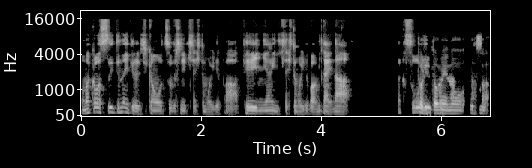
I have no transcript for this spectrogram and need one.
お腹は空いてないけど時間を潰しに来た人もいれば、店員に会いに来た人もいればみたいな、なんかそういう取り留めのなさ。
